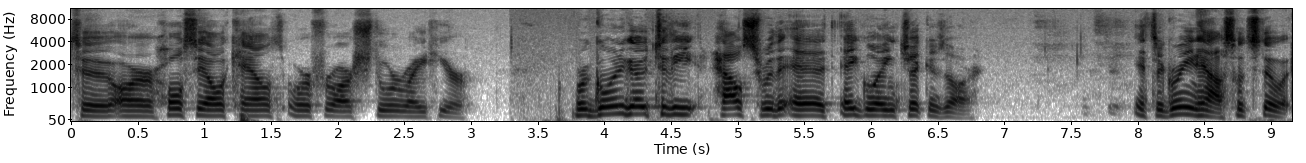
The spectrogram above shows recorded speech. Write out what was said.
to our wholesale accounts or for our store right here. We're going to go to the house where the uh, egg-laying chickens are. It's a greenhouse. Let's do it.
